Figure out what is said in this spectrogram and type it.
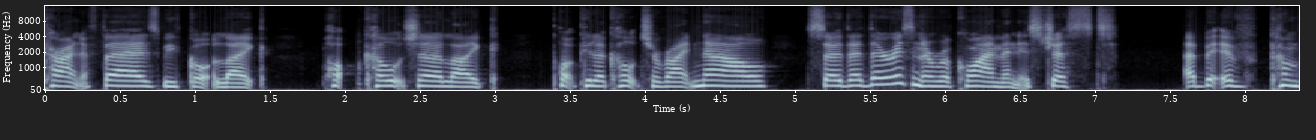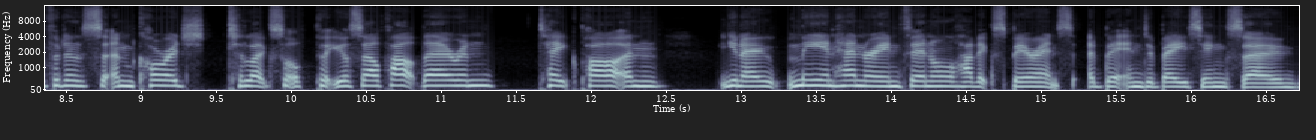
current affairs, we've got like pop culture, like popular culture right now. So that there isn't a requirement. It's just a bit of confidence and courage to like sort of put yourself out there and take part. And, you know, me and Henry and Finn all have experience a bit in debating. So,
